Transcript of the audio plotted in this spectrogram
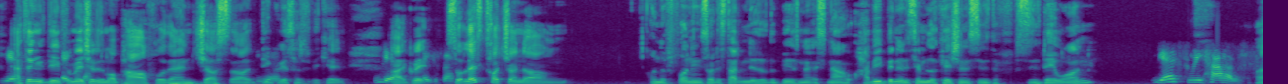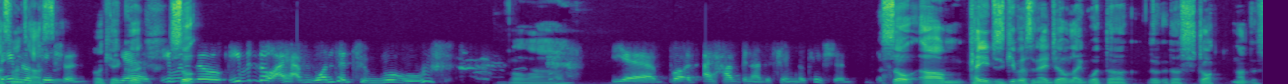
yes, I think the information exactly. is more powerful than just a degree yes. certificate. Yes, All right, great. Exactly. So let's touch on, um, on the funding. So the starting days of the business. Now, have you been in the same location since the, since day one? Yes, we have. That's Same fantastic. location. Okay, yes. good. Even so, though even though I have wanted to move. Oh wow. Yeah, but I have been at the same location. So, um, can you just give us an idea of like what the the, the struct not the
